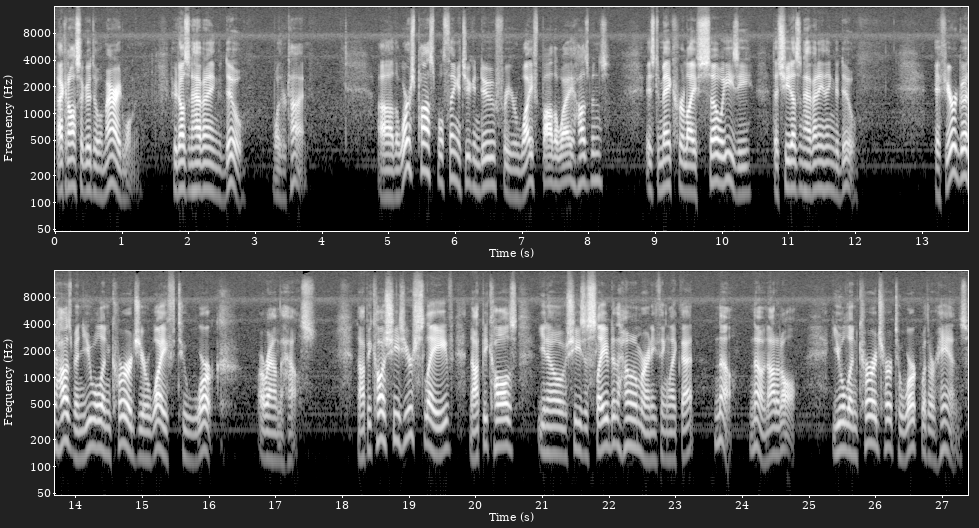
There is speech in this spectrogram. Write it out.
that can also go to a married woman who doesn't have anything to do with her time. Uh, the worst possible thing that you can do for your wife, by the way, husbands, is to make her life so easy that she doesn't have anything to do. If you're a good husband, you will encourage your wife to work around the house. Not because she's your slave, not because, you know, she's a slave to the home or anything like that. No, no, not at all. You will encourage her to work with her hands.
